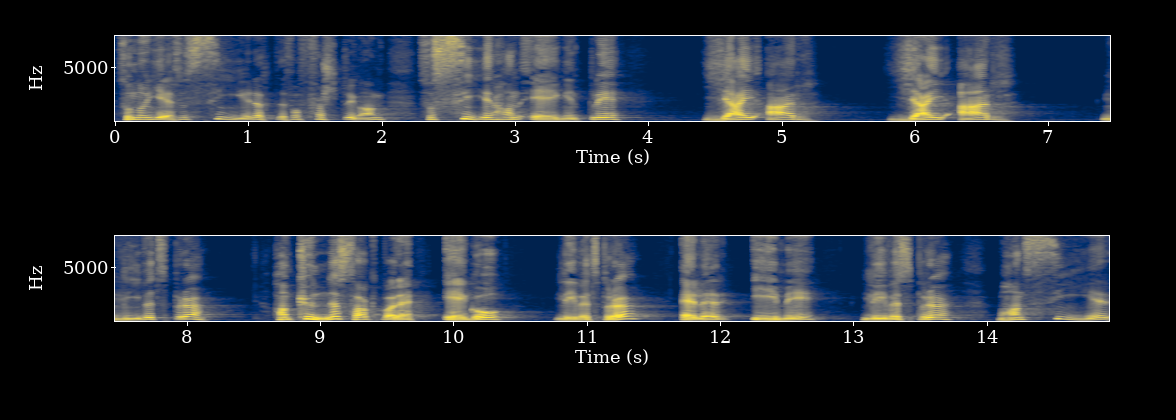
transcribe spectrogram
Så når Jesus sier dette for første gang, så sier han egentlig 'Jeg er. Jeg er livets brød'. Han kunne sagt bare 'ego, livets brød', eller 'imi, livets brød'. Men han sier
